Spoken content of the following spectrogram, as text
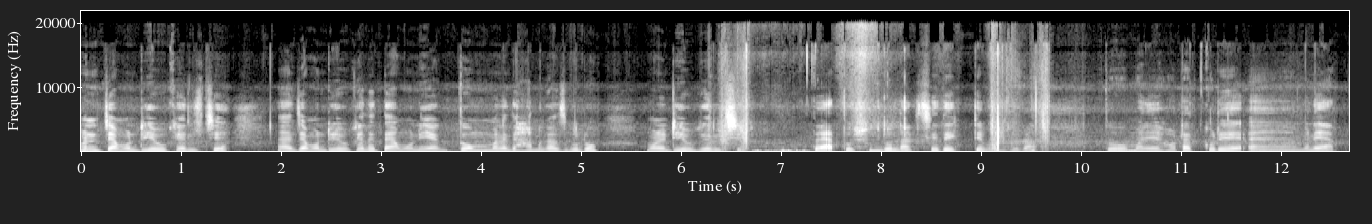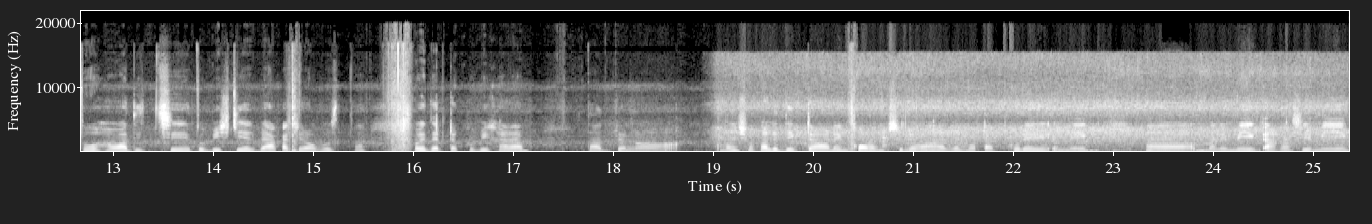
মানে যেমন ঢেউ খেলছে যেমন ঢেউ খেলে তেমনই একদম মানে ধান গাছগুলো মানে ঢেউ খেলছে। তো এত সুন্দর লাগছে দেখতে বন্ধুরা। তো মানে হঠাৎ করে মানে এত হাওয়া দিচ্ছে, তো বৃষ্টি আসবে, আকাশের অবস্থা ওয়েদারটা খুবই খারাপ। তার জন্য মানে সকালের দিকটা অনেক গরম ছিল আর হঠাৎ করে মেঘ মানে মেঘ আকাশে মেঘ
